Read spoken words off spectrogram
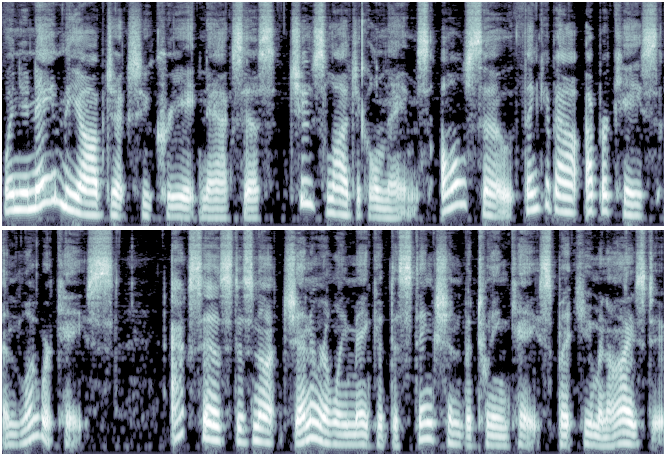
When you name the objects you create in Access, choose logical names. Also, think about uppercase and lowercase. Access does not generally make a distinction between case, but human eyes do.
